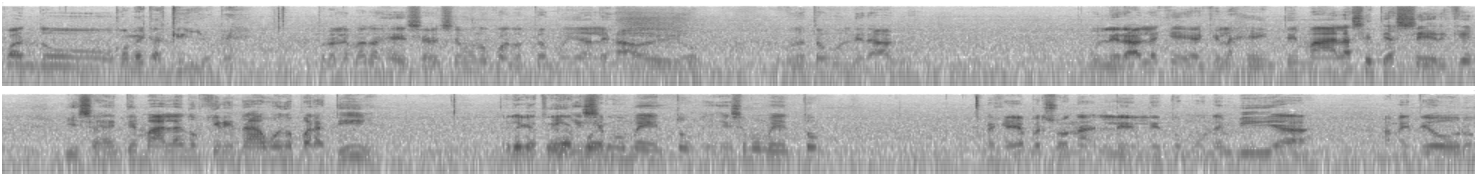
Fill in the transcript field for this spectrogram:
cuando... Come casquillo, ¿qué? El problema no es ese, a veces uno cuando está muy alejado de Dios, uno está vulnerable. Vulnerable a que, a que la gente mala se te acerque y esa gente mala no quiere nada bueno para ti. Que estoy de en ese momento, en ese momento, aquella persona le, le tomó una envidia a Meteoro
